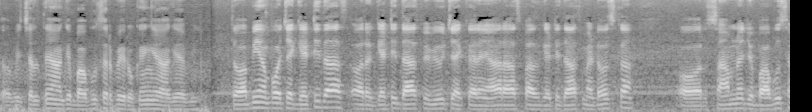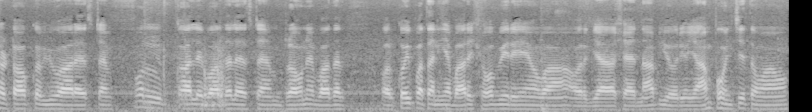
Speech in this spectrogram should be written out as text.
तो अभी चलते हैं आगे, बाबू सर पे रुकेंगे आगे अभी। तो अभी हम पहुँचे गेटी दास और गेटी दास पे व्यू चेक करें यार, आसपास गेटी दास मेडोज का। और सामने जो बाबू सर टॉप का व्यू आ रहा है, इस टाइम फुल काले बादल है, इस टाइम ड्राउने बादल। और कोई पता नहीं है, बारिश हो भी रही है वहाँ और क्या शायद ना भी हो रही हो। यहाँ पहुँचे तो वहाँ हो।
